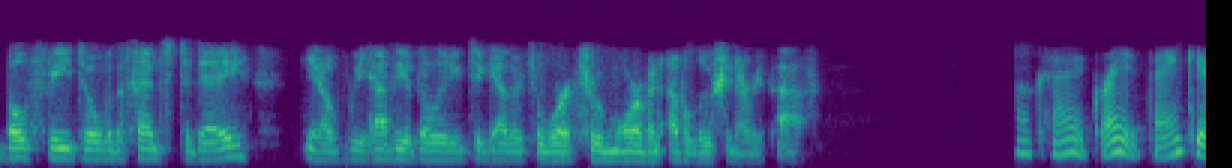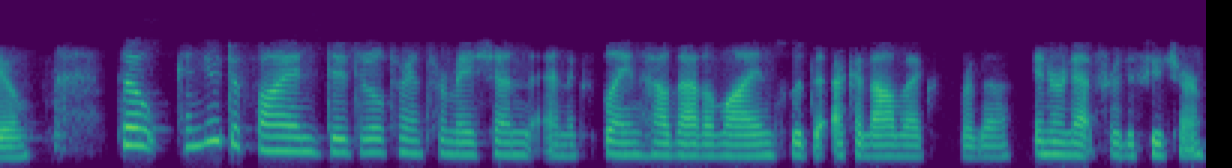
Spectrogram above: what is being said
both feet over the fence today. You know, we have the ability together to work through more of an evolutionary path. Okay, great. Thank you. So, can you define digital transformation and explain how that aligns with the economics for the internet for the future?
